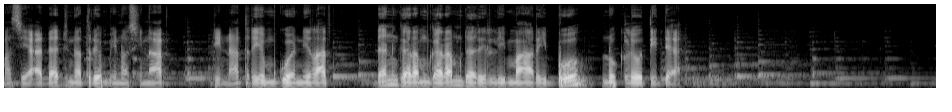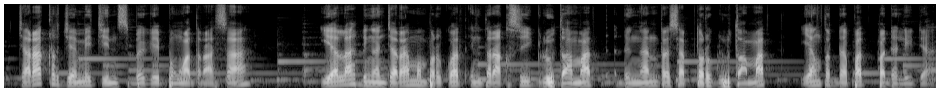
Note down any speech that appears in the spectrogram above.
masih ada dinatrium inosinat, dinatrium guanilat, dan garam-garam dari 5000 nukleotida. Cara kerja micin sebagai penguat rasa ialah dengan cara memperkuat interaksi glutamat dengan reseptor glutamat yang terdapat pada lidah.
